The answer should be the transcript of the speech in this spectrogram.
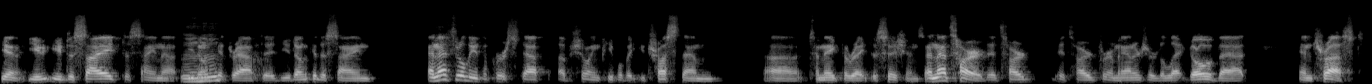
you know, you you decide to sign up. You mm-hmm. don't get drafted. You don't get assigned, and that's really the first step of showing people that you trust them uh, to make the right decisions. And that's hard. It's hard. It's hard for a manager to let go of that and trust.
